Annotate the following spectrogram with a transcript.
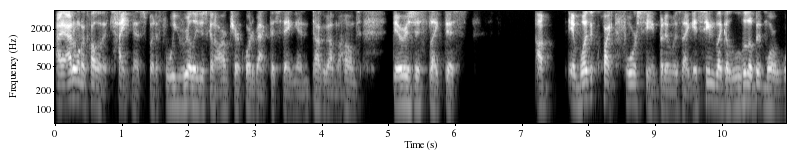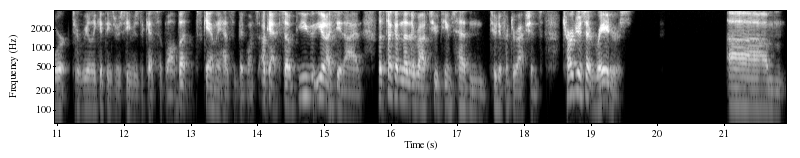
I, I don't want to call it a tightness, but if we really just going to armchair quarterback this thing and talk about Mahomes, there was just like this. Uh, it wasn't quite forcing, but it was like it seemed like a little bit more work to really get these receivers to catch the ball. But Scanley has some big ones. Okay, so you you and I see an eye. on. Let's talk another about two teams heading two different directions. Chargers at Raiders. Um,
